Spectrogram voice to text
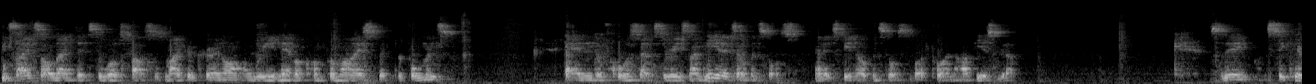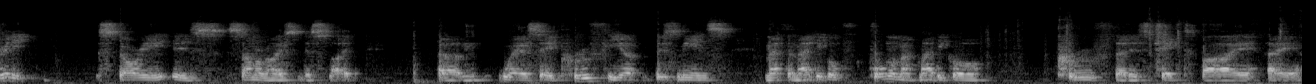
besides all that, it's the world's fastest microkernel. We never compromise with performance. And of course, that's the reason I'm here. It's open source, and it's been open source about four and a half years ago. So the security story is summarized in this slide, um, where I say proof here, this means mathematical, formal mathematical proof that is checked by a,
